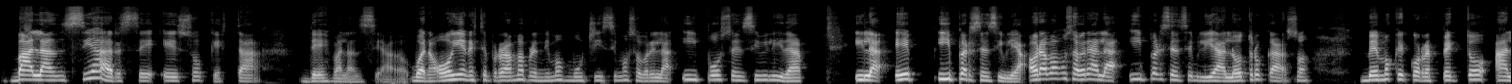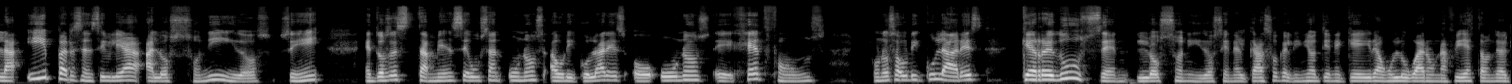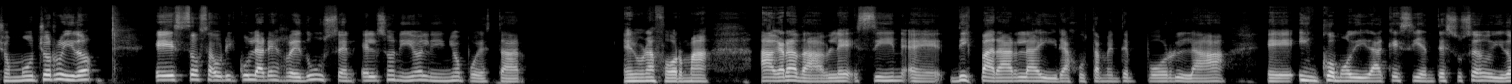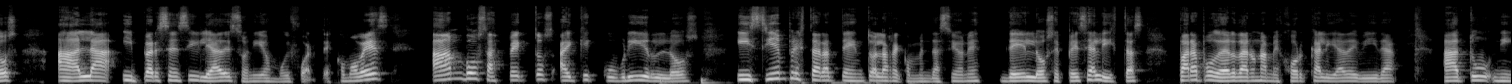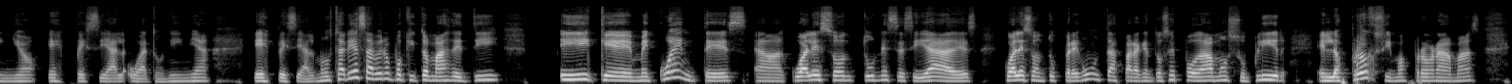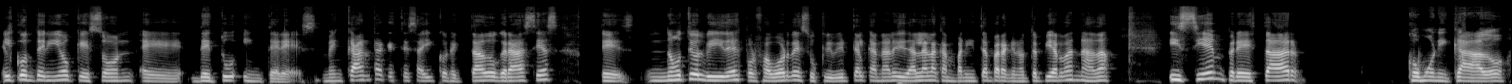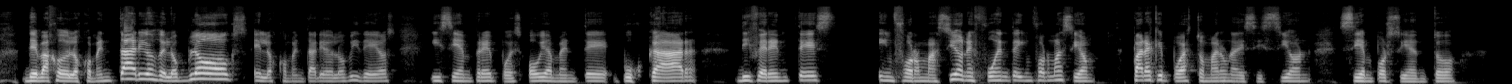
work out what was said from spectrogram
balancearse eso que está desbalanceado. Bueno, hoy en este programa aprendimos muchísimo sobre la hiposensibilidad y la hipersensibilidad. Ahora vamos a ver a la hipersensibilidad, al otro caso. Vemos que con respecto a la hipersensibilidad a los sonidos, ¿sí? Entonces también se usan unos auriculares o unos eh, headphones, unos auriculares que reducen los sonidos. En el caso que el niño tiene que ir a un lugar, a una fiesta donde ha hecho mucho ruido, esos auriculares reducen el sonido, el niño puede estar en una forma agradable sin eh, disparar la ira justamente por la eh, incomodidad que siente sus oídos a la hipersensibilidad de sonidos muy fuertes. Como ves, ambos aspectos hay que cubrirlos y siempre estar atento a las recomendaciones de los especialistas para poder dar una mejor calidad de vida a tu niño especial o a tu niña especial. Me gustaría saber un poquito más de ti y que me cuentes ah, cuáles son tus necesidades, cuáles son tus preguntas para que entonces podamos suplir en los próximos programas el contenido que son eh, de tu interés. Me encanta que estés ahí conectado. Gracias. No te olvides, por favor, de suscribirte al canal y darle a la campanita para que no te pierdas nada. Y siempre estar comunicado debajo de los comentarios de los blogs, en los comentarios de los videos y siempre, pues obviamente, buscar diferentes informaciones, fuente de información para que puedas tomar una decisión 100%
